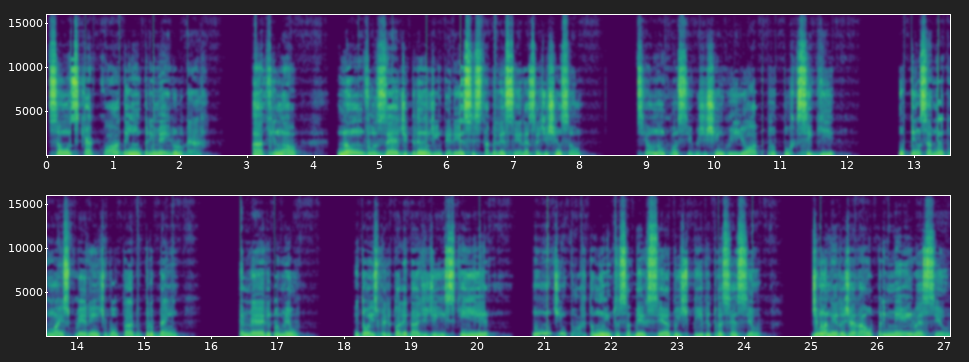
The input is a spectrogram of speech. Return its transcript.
são os que acodem em primeiro lugar. Afinal, não vos é de grande interesse estabelecer essa distinção. Se eu não consigo distinguir e opto por seguir o pensamento mais coerente voltado para o bem, é mérito meu. Então a espiritualidade diz que não te importa muito saber se é do espírito ou se é seu. De maneira geral, o primeiro é seu.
